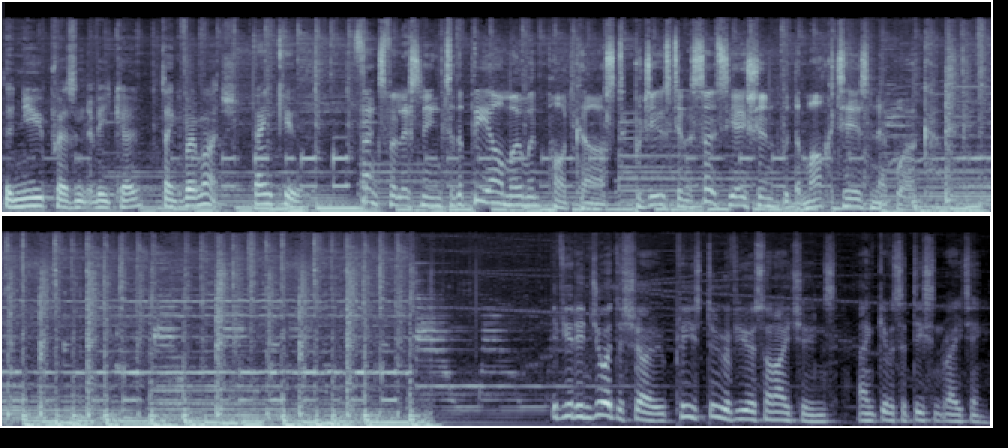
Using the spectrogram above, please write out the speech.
the new president of ICCO. Thank you very much. Thank you. Thanks for listening to the PR Moment podcast, produced in association with the Marketeers Network. If you'd enjoyed the show, please do review us on iTunes and give us a decent rating.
